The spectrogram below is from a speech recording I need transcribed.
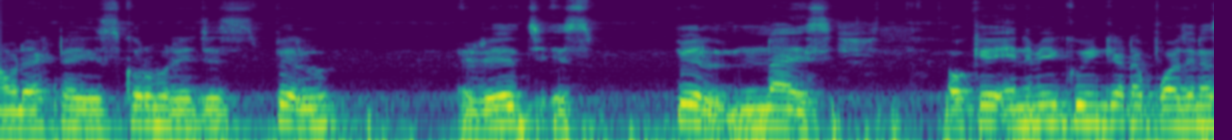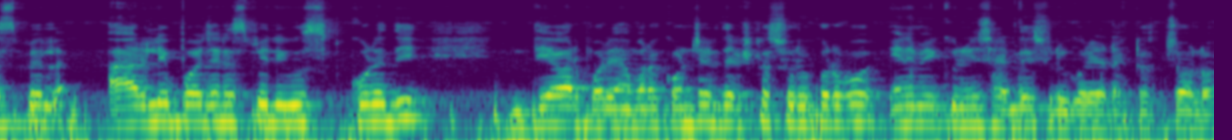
আমরা একটা ইউজ করব rage spell rage spell nice okay enemy কুইনকে একটা poison spell early poison spell use করে দিই। দেওয়ার পরে আমরা কোন সাইড দিয়ে শুরু করব এনিমি কুইনের সাইড দিয়ে শুরু করি এটা একটা, চলো।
